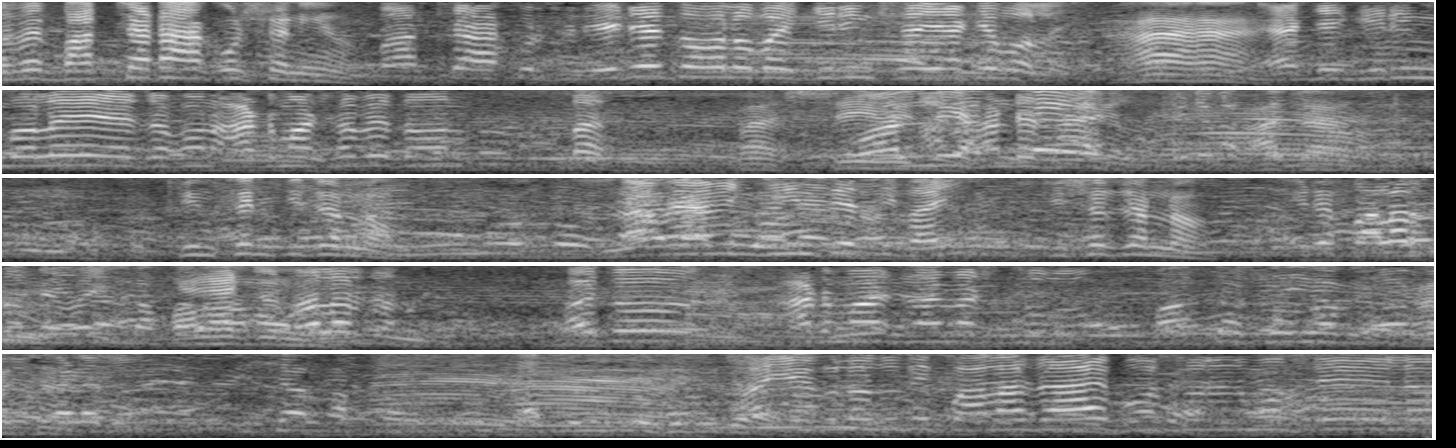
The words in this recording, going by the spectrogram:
তবে বাচ্চাটা আকর্ষণীয়। বাচ্চা আকর্ষণ এটাই তো হলো ভাই গিরিং সাই একে বলে। হ্যাঁ হ্যাঁ। একে গিরিং বলে যখন আট মাস হবে তখন বাস। বাস অনলি হান্ড্রেড হয়ে গেল। আচ্ছা আচ্ছা। কিনছেন কি জন্য? না ভাই আমি কিনতেছি ভাই। কিসের জন্য? এটা পালার জন্য ভাই। পালার জন্য। পালার জন্য। হয়তো আট মাস নয় মাস হলো। আচ্ছা। ভাই এগুলো যদি পালা যায় বছরের মধ্যে এলো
